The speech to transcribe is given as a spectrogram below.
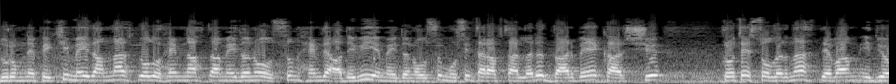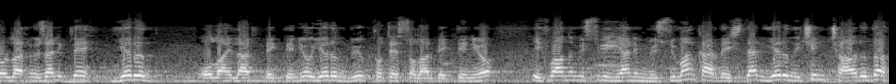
durum ne peki? Meydanlar dolu. Hem Nahda Meydanı olsun hem de Adeviye Meydanı olsun. Mursi taraftarları darbeye karşı protestolarına devam ediyorlar. Özellikle yarın olaylar bekleniyor. Yarın büyük protestolar bekleniyor. İhvan-ı Müslümin yani Müslüman kardeşler yarın için çağrıda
